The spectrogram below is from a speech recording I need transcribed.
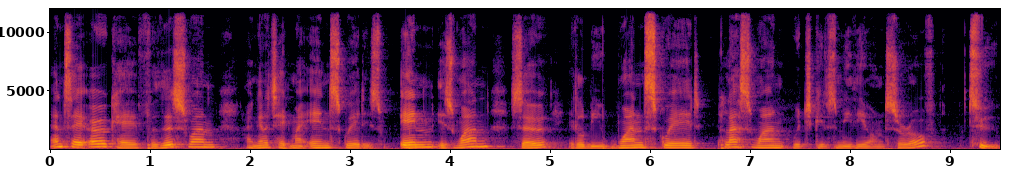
and say, okay, for this one, I'm going to take my n squared is n is 1, so it'll be 1 squared plus 1, which gives me the answer of 2.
